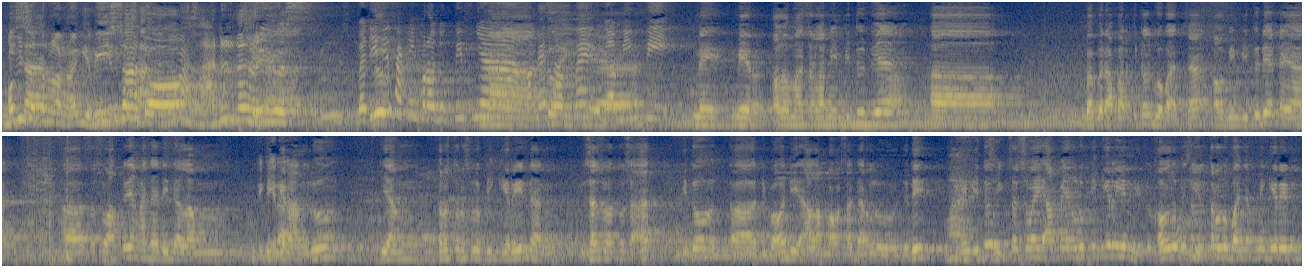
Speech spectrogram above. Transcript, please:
Oh, bisa terulang lagi? Bisa bisa- dong. gua sadar kali ya. Serius. Berarti Lu- dia saking produktifnya, Nah, makanya tuh sampai iya. nggak mimpi. nih Mir kalau masalah mimpi itu dia uh, beberapa artikel gue baca kalau mimpi itu dia kayak uh, sesuatu yang ada di dalam Pikiran. pikiran, lu yang terus-terus lu pikirin dan bisa suatu saat itu uh, dibawa di alam bawah sadar lu jadi Wah, itu anjing. sesuai apa yang lu pikirin gitu kalau lu misalnya terlalu banyak mikirin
